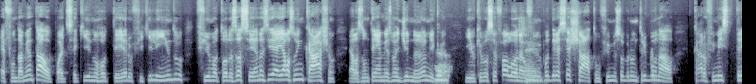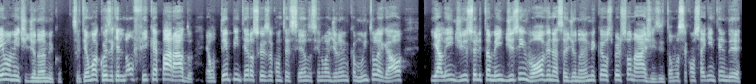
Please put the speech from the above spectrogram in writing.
é fundamental. Pode ser que no roteiro fique lindo, filma todas as cenas e aí elas não encaixam, elas não têm a mesma dinâmica. É. E o que você falou, né? Sim. O filme poderia ser chato, um filme sobre um tribunal. Cara, o filme é extremamente dinâmico. Se tem uma coisa que ele não fica, é parado. É o tempo inteiro as coisas acontecendo, assim, numa dinâmica muito legal. E além disso, ele também desenvolve nessa dinâmica os personagens. Então você consegue entender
